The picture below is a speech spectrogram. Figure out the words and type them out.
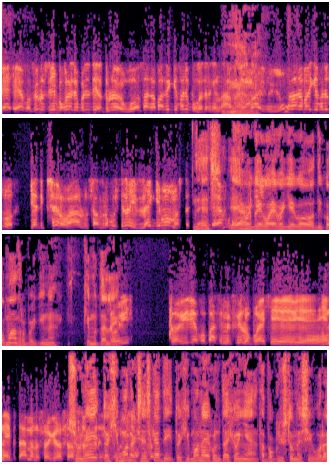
ε, έχω φίλο στην Ιπποκράτεια Πολιτεία. Του λέω εγώ θα είχα πάθει εγκεφαλικό καταρχήν. Από Ναι, το ναι. Μάιο Ιούνιο θα είχα πάθει εγκεφαλικό. Γιατί ξέρω άλλους ανθρώπους και λέει δεν κοιμόμαστε. Έτσι. Έχω- Έχω κι εγώ, έχω κι εγώ δικό μου άνθρωπο εκεί, ναι. Και μου τα Το, λέει. ί- το ίδιο έχω πάθει με φίλο που έχει, είναι υπτάμενος ο γιος του. Σου από λέει τα- το χειμώνα, ξέρεις κάτι, το χειμώνα έχουν τα χιόνια, θα αποκλειστούμε σίγουρα.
